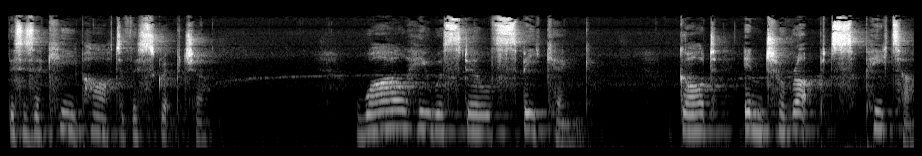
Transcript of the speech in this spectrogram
This is a key part of this scripture. While he was still speaking, God interrupts Peter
